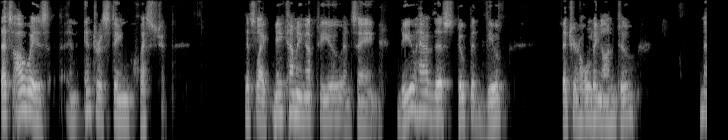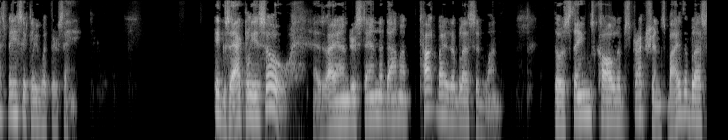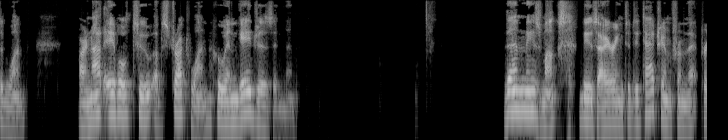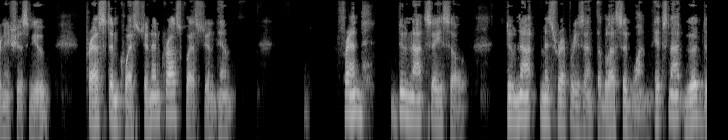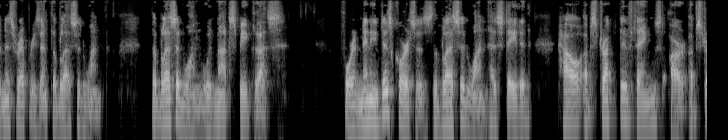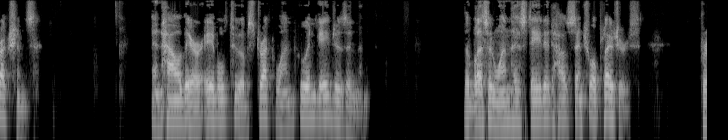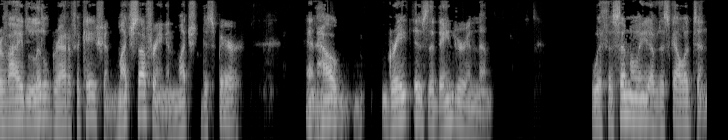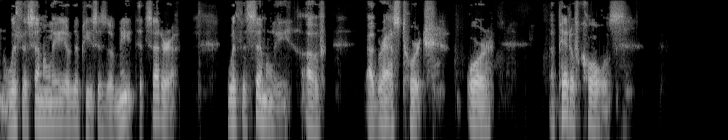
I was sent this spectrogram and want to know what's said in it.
That's always an interesting question. It's like me coming up to you and saying, do you have this stupid view that you're holding on to? And that's basically what they're saying. Exactly so, as I understand the Dhamma taught by the Blessed One, those things called obstructions by the Blessed One are not able to obstruct one who engages in them. Then these monks, desiring to detach him from that pernicious view, pressed and questioned and cross-questioned him. Friend, do not say so. Do not misrepresent the Blessed One. It's not good to misrepresent the Blessed One. The Blessed One would not speak thus. For in many discourses, the Blessed One has stated how obstructive things are obstructions and how they are able to obstruct one who engages in them. The Blessed One has stated how sensual pleasures provide little gratification, much suffering, and much despair, and how great is the danger in them. With the simile of the skeleton, with the simile of the pieces of meat, etc with the simile of a grass torch or a pit of coals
